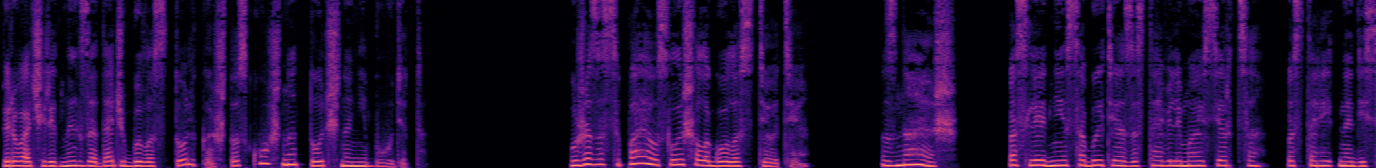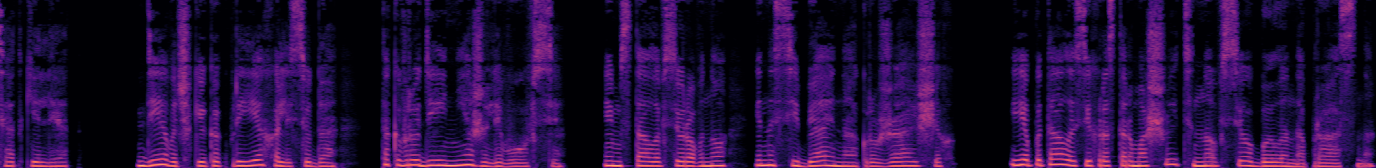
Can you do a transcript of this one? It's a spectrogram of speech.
Первоочередных задач было столько, что скучно точно не будет. Уже засыпая, услышала голос тети. «Знаешь, последние события заставили мое сердце постареть на десятки лет. Девочки, как приехали сюда, так вроде и не жили вовсе. Им стало все равно — и на себя, и на окружающих. Я пыталась их растормошить, но все было напрасно.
